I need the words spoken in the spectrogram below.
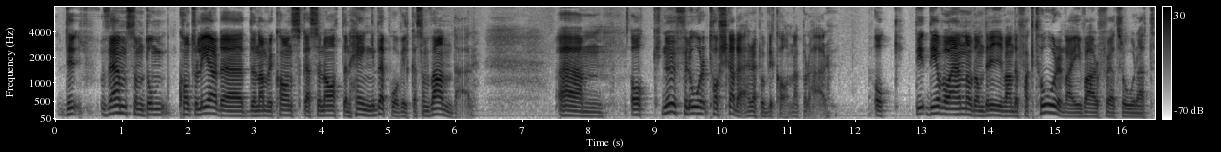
det, vem som de kontrollerade den amerikanska senaten hängde på vilka som vann där. Um, och nu förlor, torskade republikanerna på det här. Och det, det, var en av de drivande faktorerna i varför jag tror att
